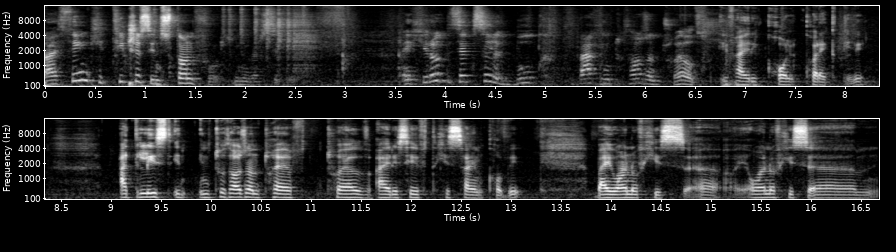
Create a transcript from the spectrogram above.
I think he teaches in Stanford University. And he wrote this excellent book back in 2012, if I recall correctly. At least in, in 2012, 12, I received his signed copy by one of his uh, one of his um,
